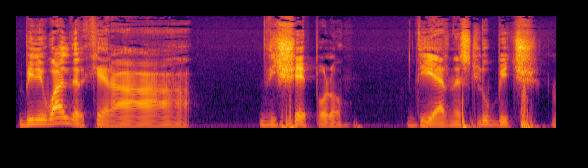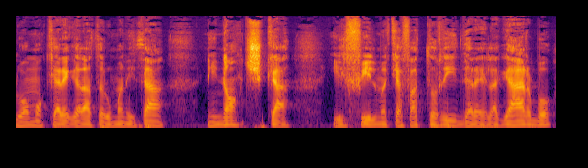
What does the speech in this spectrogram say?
Billy Wilder che era discepolo di Ernest Lubitsch, l'uomo che ha regalato all'umanità Ninochka, il film che ha fatto ridere la Garbo,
